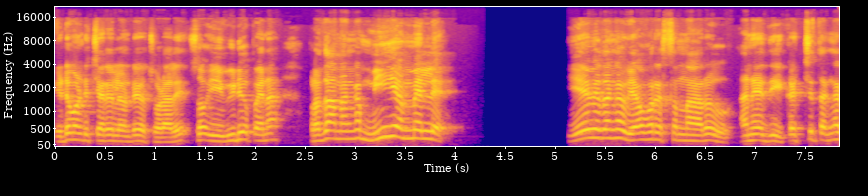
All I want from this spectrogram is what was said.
ఎటువంటి చర్యలు ఉంటాయో చూడాలి. సో ఈ వీడియో పైన ప్రధానంగా మీ ఎమ్మెల్యే ఏ విధంగా వ్యవహరిస్తున్నారు అనేది ఖచ్చితంగా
